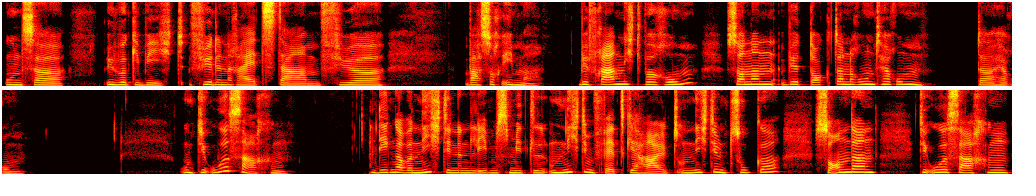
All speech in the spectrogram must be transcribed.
unser Übergewicht, für den Reizdarm, für was auch immer. Wir fragen nicht warum, sondern wir doktern rundherum da herum. Und die Ursachen liegen aber nicht in den Lebensmitteln und nicht im Fettgehalt und nicht im Zucker, sondern die Ursachen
